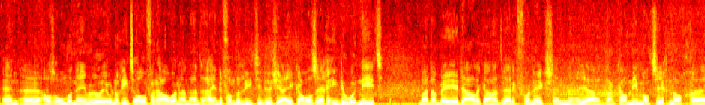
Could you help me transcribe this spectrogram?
En uh, als ondernemer wil je ook nog iets overhouden aan, aan, het einde van de liedje. Dus ja, je kan wel zeggen, ik doe het niet. Maar dan ben je dadelijk aan het werk voor niks. En uh, ja, dan kan niemand zich nog uh,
